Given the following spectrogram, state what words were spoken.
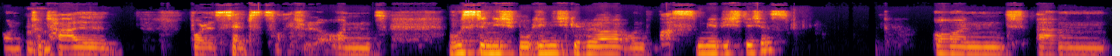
und mhm. total voll Selbstzweifel und wusste nicht, wohin ich gehöre und was mir wichtig ist. Und ähm,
